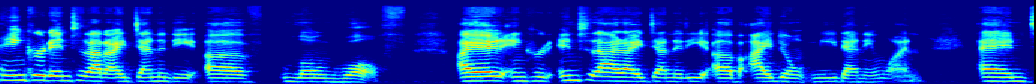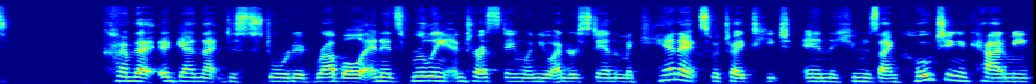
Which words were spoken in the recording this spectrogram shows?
anchored into that identity of lone wolf. I had anchored into that identity of I don't need anyone. And kind of that again that distorted rebel and it's really interesting when you understand the mechanics which i teach in the human design coaching academy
